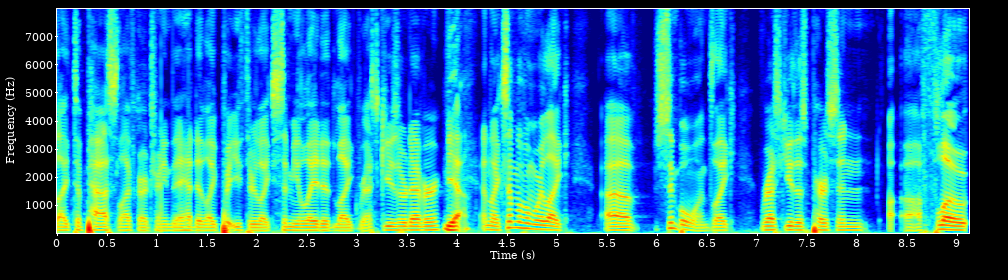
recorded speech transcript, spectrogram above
like to pass lifeguard training, they had to like put you through like simulated like rescues or whatever, Yeah. and like some of them were like uh simple ones like rescue this person uh, uh,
